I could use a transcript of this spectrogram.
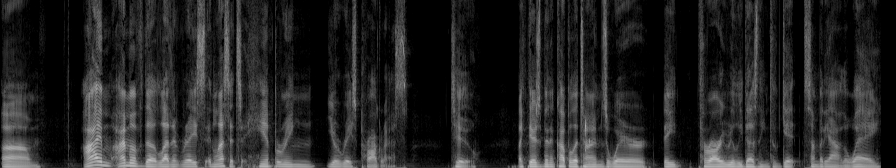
Um, I'm I'm of the let it race unless it's hampering your race progress, too. Like there's been a couple of times where they Ferrari really does need to get somebody out of the way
